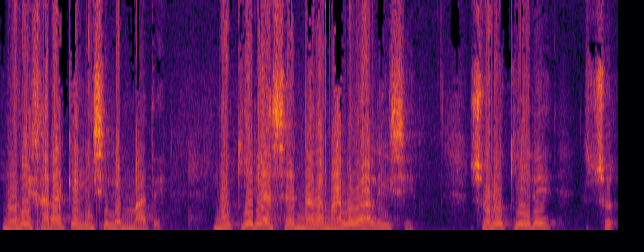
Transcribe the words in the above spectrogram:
no dejará que ISIS les mate. No quiere hacer nada malo al ISIS. Solo quiere, so-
